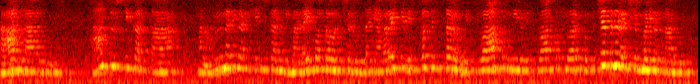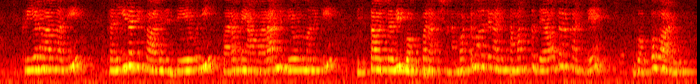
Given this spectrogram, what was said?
కాజాలదు ఆ సృష్టికర్త మనందరినీ రక్షించడానికి బలైపోతా వచ్చారు దాన్ని ఎవరైతే విశ్వసిస్తారో విశ్వాసం మీరు విశ్వాసం ద్వారా కృపచేతనే రక్షింపబడి ఉన్నారు. క్రియల వల్ల అది కలిగినది కాదు. ఇది దేవుని వరమే. ఆ వరాన్ని దేవుడు మనకి ఇస్తా వచ్చేది గొప్ప రక్షణ. మొట్టమొదటిగా అది సమస్త దేవతల కంటే గొప్పవాడు.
